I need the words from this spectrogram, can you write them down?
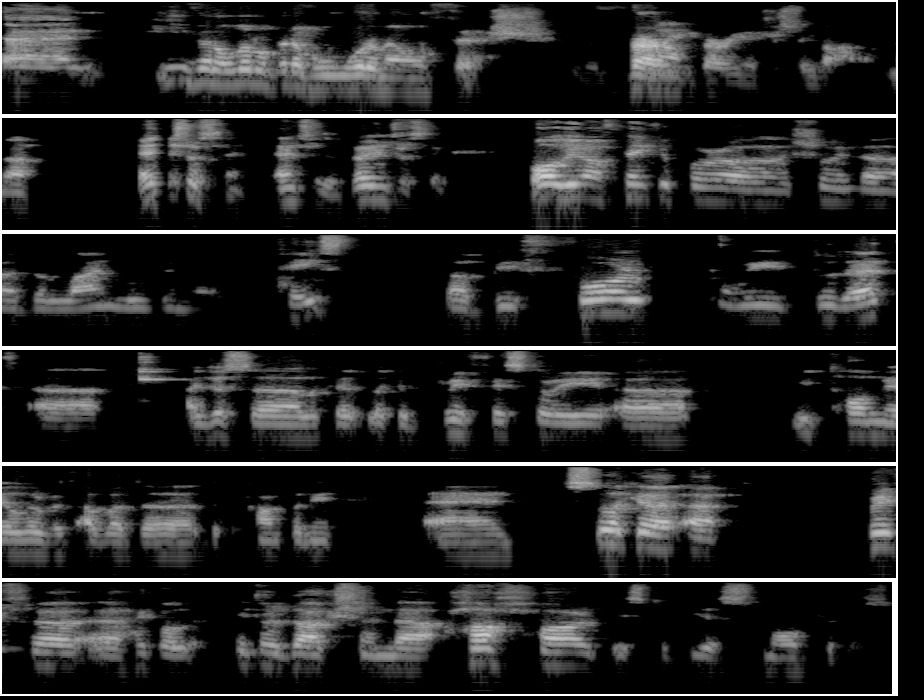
and even a little bit of a watermelon finish. Very, Wow. very interesting bottle. Interesting. Interesting. Very interesting. Well, you know, thank you for uh, showing uh, the line going to taste. Uh, before we do that, uh, I just uh, look at like a brief history. Uh, you told me a little bit about the, the company and just like a, a brief uh, uh, introduction. Uh, how hard is to be a small producer,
